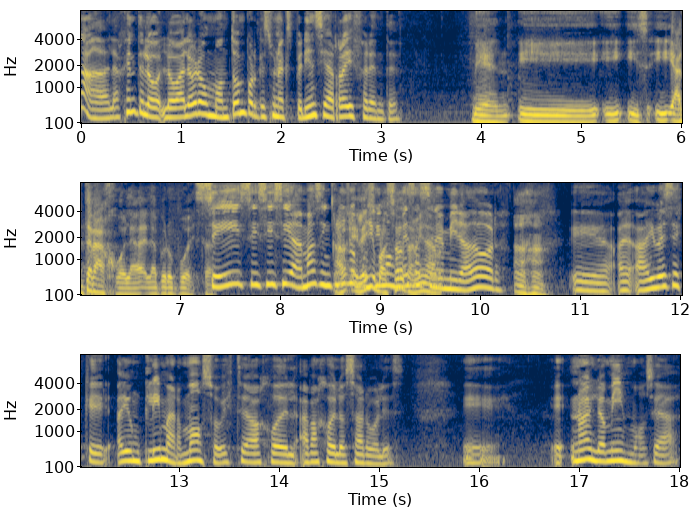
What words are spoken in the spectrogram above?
Nada, la gente lo, lo valora un montón porque es una experiencia re diferente. Bien, y, y- y- y atrajo la, la propuesta. Sí, sí, sí, sí. Además, incluso Ah, pusimos mesas también en el mirador. Ajá. Eh, hay, hay veces que hay un clima hermoso, ¿viste? Abajo, del, abajo de los árboles. Eh, eh, no es lo mismo, o sea,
